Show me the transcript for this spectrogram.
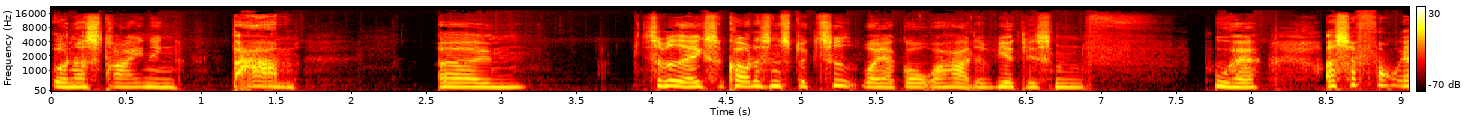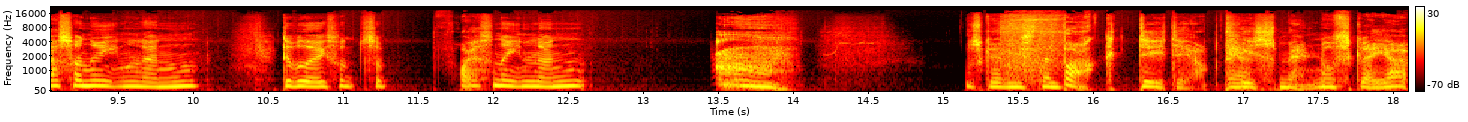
understregning. Bam! Og øhm, så ved jeg ikke, så går der sådan et stykke tid, hvor jeg går og har det virkelig sådan, puha. Og så får jeg sådan en eller anden, det ved jeg ikke, så, så får jeg sådan en eller anden, Nu skal jeg vise den. fuck det der pis, mand, nu skal jeg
